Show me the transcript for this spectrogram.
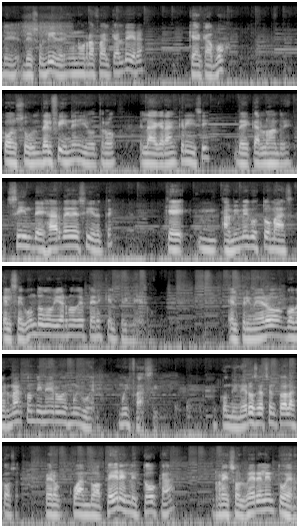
de, sus líderes, uno Rafael Caldera, que acabó con sus delfines, y otro la gran crisis de Carlos Andrés, sin dejar de decirte que mm, a mí me gustó más el segundo gobierno de Pérez que el primero. El primero, gobernar con dinero es muy bueno, muy fácil. Con dinero se hacen todas las cosas. Pero cuando a Pérez le toca resolver el entuerto,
